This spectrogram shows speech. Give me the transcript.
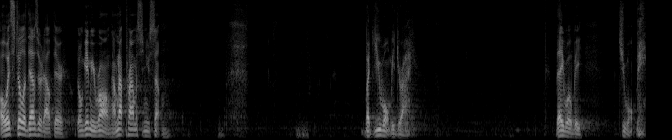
Oh, it's still a desert out there. Don't get me wrong. I'm not promising you something. But you won't be dry. They will be, but you won't be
